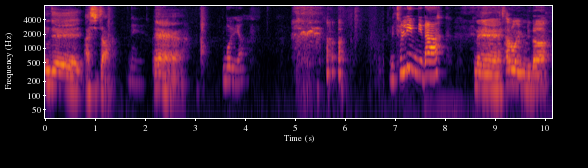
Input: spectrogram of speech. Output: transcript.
이제 아시죠? 네. 예. 뭘요? 네, 둘리입니다. 네. 사로입니다.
